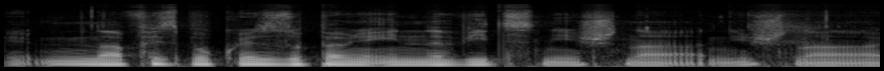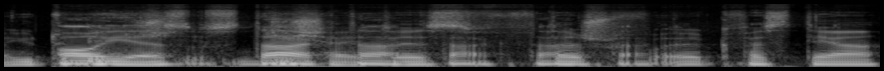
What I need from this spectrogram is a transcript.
na Facebooku jest zupełnie inny widz niż na, niż na YouTube. O Jezus, tak, dzisiaj. tak, to jest tak, tak, też tak. kwestia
